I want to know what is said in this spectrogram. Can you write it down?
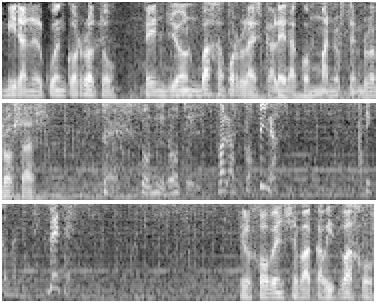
Miran el cuenco roto. Ben John baja por la escalera con manos temblorosas. Eres un inútil. ¡A las cocinas! Sí, comandante. El joven se va cabizbajo.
